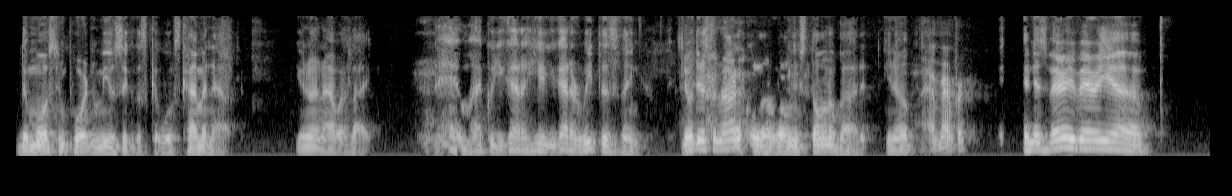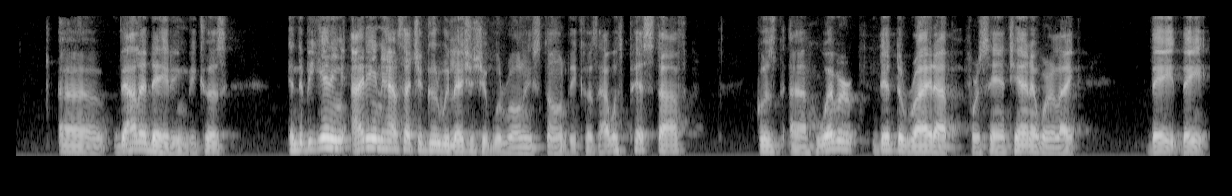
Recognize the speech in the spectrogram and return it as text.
the most important music that was coming out. You know, and I was like, damn, Michael, you gotta hear, you gotta read this thing. You know, there's an article in Rolling Stone about it, you know? I remember. And it's very, very uh, uh, validating because in the beginning, I didn't have such a good relationship with Rolling Stone because I was pissed off because uh, whoever did the write up for Santana were like, they they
